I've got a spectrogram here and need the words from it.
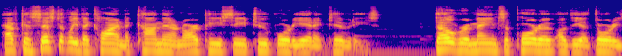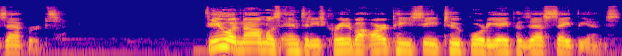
have consistently declined to comment on RPC-248 activities though remain supportive of the Authority's efforts. Few anomalous entities created by RPC-248 possess sapience,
